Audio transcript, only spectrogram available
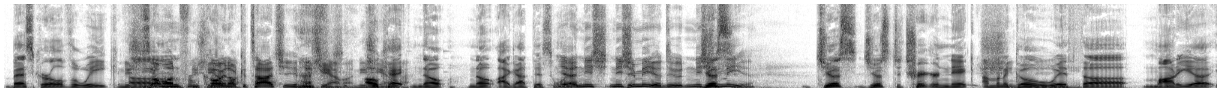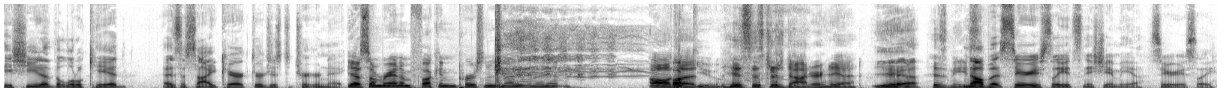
best girl of the week. Nishi- um, Someone from Koi no Nishiyama. Katachi. Nishiyama. Nishiyama. Okay, no, no, I got this one. yeah, Nish- Nishimiya, dude. Just- Nishimiya. Just, just to trigger Nick, I'm gonna go with uh, Maria Ishida, the little kid, as a side character, just to trigger Nick. Yeah, some random fucking person who's not even in it. Oh, Fuck the, you. His sister's daughter. Yeah, Yeah. his niece. No, but seriously, it's Nishimiya. Seriously.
